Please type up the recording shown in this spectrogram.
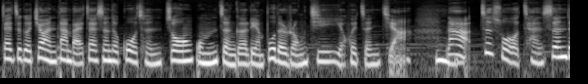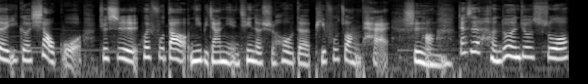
在这个胶原蛋白再生的过程中，我们整个脸部的容积也会增加。嗯、那这所产生的一个效果，就是恢复到你比较年轻的时候的皮肤状态。是，啊，但是很多人就说。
